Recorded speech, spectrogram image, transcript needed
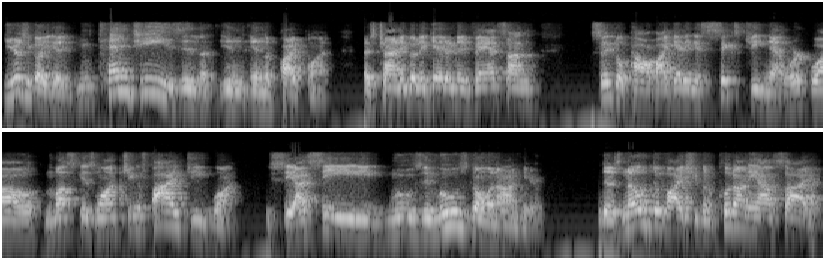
years ago you get 10 Gs in the in, in the pipeline. Is China going to get an advance on signal power by getting a 6G network while Musk is launching a 5G one? You see, I see moves and moves going on here. There's no device you're going to put on the outside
